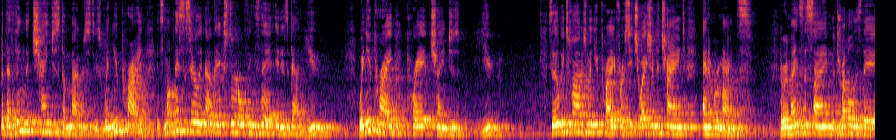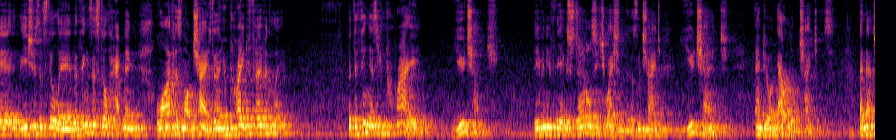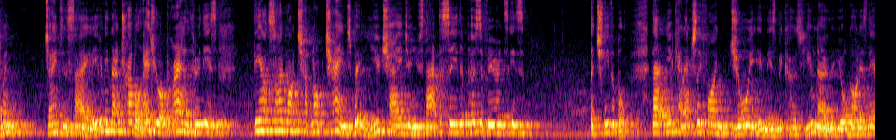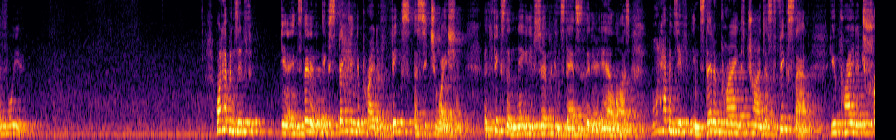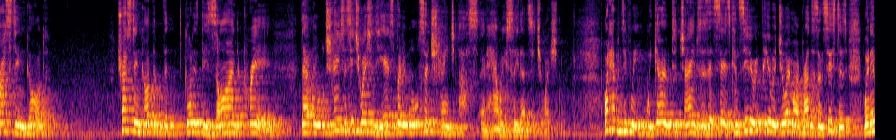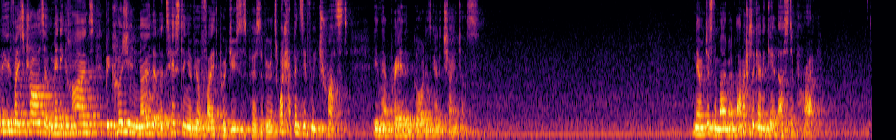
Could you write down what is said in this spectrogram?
But the thing that changes the most is when you pray, it's not necessarily about the external things there, it is about you. When you pray, prayer changes you. So there'll be times when you pray for a situation to change and it remains. It remains the same, the trouble is there, the issues are still there, the things are still happening, life has not changed, and you prayed fervently. But the thing is, you pray, you change. Even if the external situation doesn't change, you change and your outlook changes. And that's when James is saying, even in that trouble, as you are praying through this, the outside might ch- not change, but you change and you start to see that perseverance is achievable. That you can actually find joy in this because you know that your God is there for you. What happens if, you know, instead of expecting to pray to fix a situation and fix the negative circumstances that are in our lives. What happens if instead of praying to try and just fix that, you pray to trust in God? Trust in God that, that God has designed prayer that it will change the situations, yes, but it will also change us and how we see that situation. What happens if we, we go to James as it says, Consider it pure joy, my brothers and sisters, whenever you face trials of many kinds, because you know that the testing of your faith produces perseverance. What happens if we trust in that prayer that God is going to change us? Now, in just a moment, I'm actually going to get us to pray.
